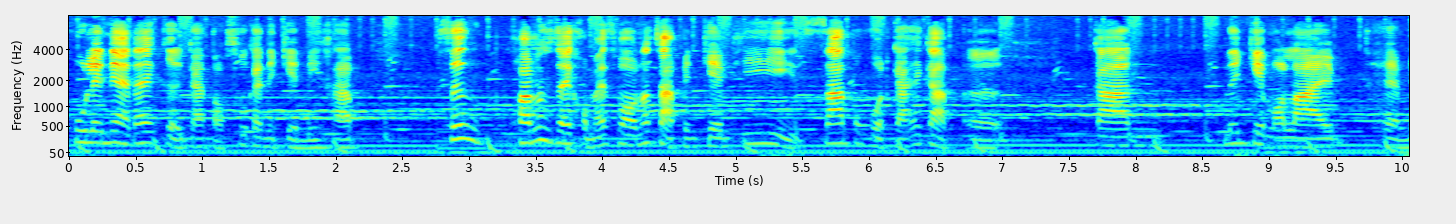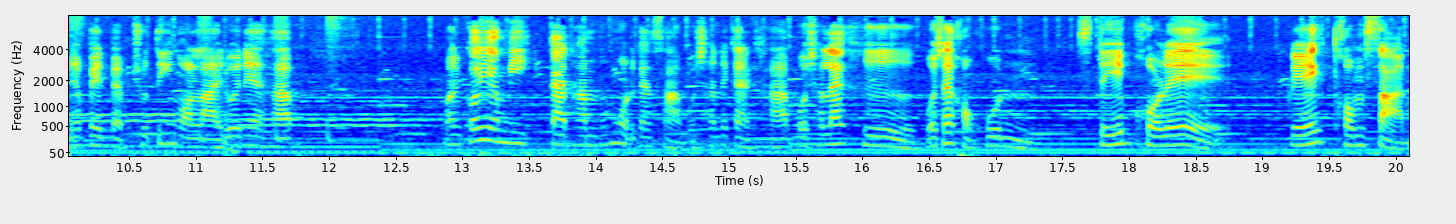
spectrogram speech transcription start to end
ผู้เล่นเนี่ยได้เกิดการต่อสู้กันในเกมนี้ครับ ซึ่งความน่าสนใจของ m a s w a l นอกจากเป็นเกมที่สร้างปรากฏการณ์ให้กับการเล่นเกมออนไลน์แถมยังเป็นแบบชูตติ้งออนไลน์ด้วยเนี่ยครับ มันก็ยังมีการทำทั้งหมดกัน3เวอร์ชันด้วยกันครับเวอร์ชันแรกคือเวอร์ชันของคุณสตีฟโคเล่เกรกทอมสัน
